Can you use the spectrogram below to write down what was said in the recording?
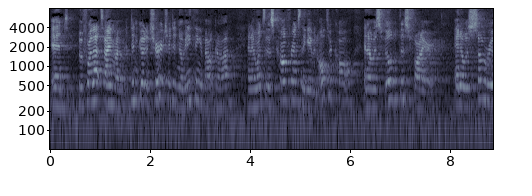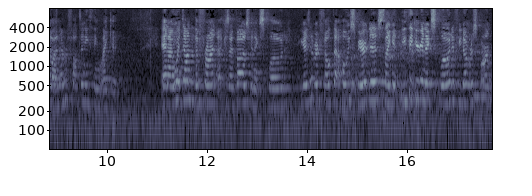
And before that time, I didn't go to church. I didn't know anything about God. And I went to this conference, and they gave an altar call, and I was filled with this fire. And it was so real. I never felt anything like it. And I went down to the front uh, because I thought I was going to explode. You guys ever felt that Holy Spiritness? Like you think you're going to explode if you don't respond?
